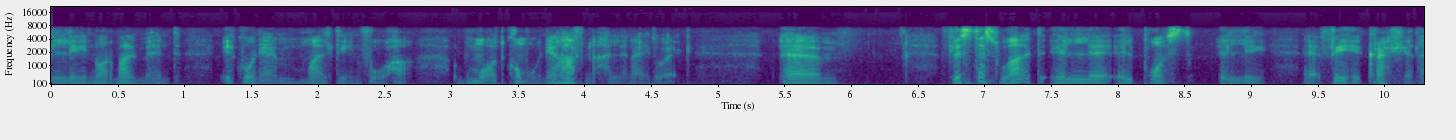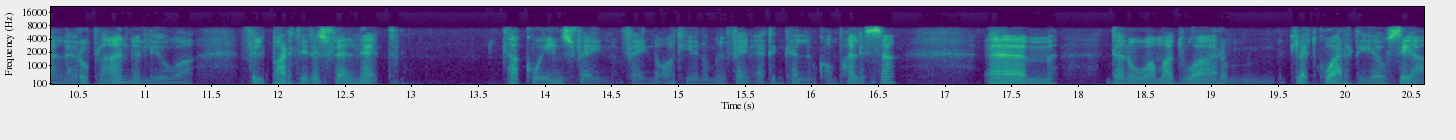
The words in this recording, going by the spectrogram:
illi normalment ikun hemm Maltin fuqha b'mod komuni ħafna ħalli ngħidu hekk. Ehm, Fl-istess waqt il-post li eh, fih kraxja dan l-aeroplan li huwa fil-parti tisfel net ta' Queens fejn fejn noqgħod jienu minn fejn qed inkellimkom bħalissa ehm, Dan huwa madwar tliet kwarti jew siegħa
